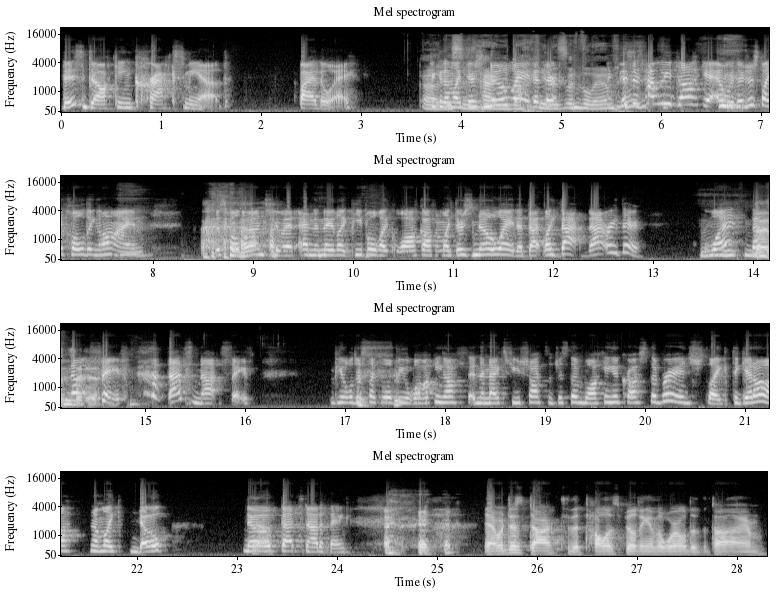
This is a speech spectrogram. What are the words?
This docking cracks me up by the way. Oh, Because I'm like, there's no way that they're- a simple M. this is how we dock it and they're just like holding on. Just hold on to it and then they like people like walk off. I'm like there's no way that that like that that right there. What? Mhm. that's, That's not it. safe. That's not safe. People just like will be walking off in the next few shots of just them walking across the bridge like to get off. And i'm like nope. Nope that's not a thing. Yeah, we're just docked to the tallest building in the world at the time.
